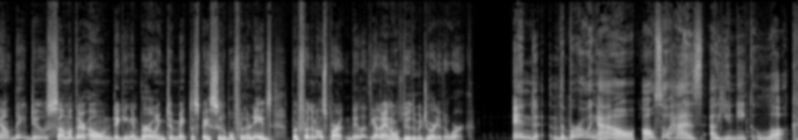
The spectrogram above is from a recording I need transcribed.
Now, they do some of their own digging and burrowing to make the space suitable for their needs, but for the most part, they let the other animals do the majority of the work. And the burrowing owl also has a unique look.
